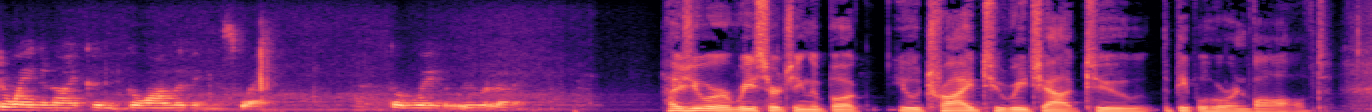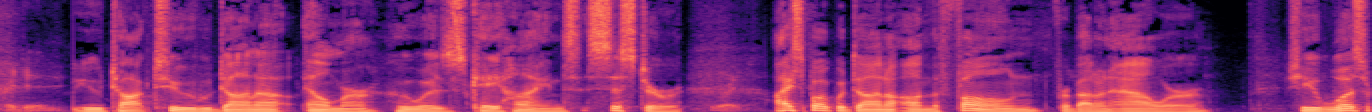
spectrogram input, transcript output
Dwayne and I couldn't go on living this way, the way that we were living. As you were researching the book, you tried to reach out to the people who were involved. I did. You talked to Donna Elmer, who was Kay Hein's sister. Right. I spoke with Donna on the phone for about an hour. She was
